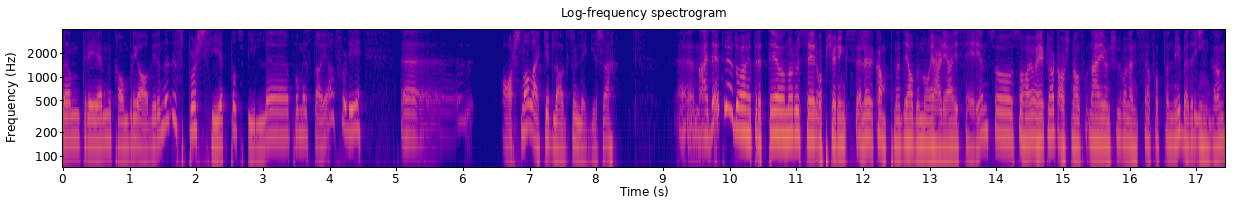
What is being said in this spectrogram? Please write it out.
den 3-1 kan bli avgjørende. Det spørs helt på spillet på Mestalla, fordi uh, Arsenal er ikke et lag som legger seg. Eh, Nei, det tror jeg du har helt rett i. Og når du ser oppkjørings- eller kampene de hadde nå i helga i serien, så, så har jo helt klart Arsenal, nei, unnskyld, Valencia fått en mye bedre inngang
